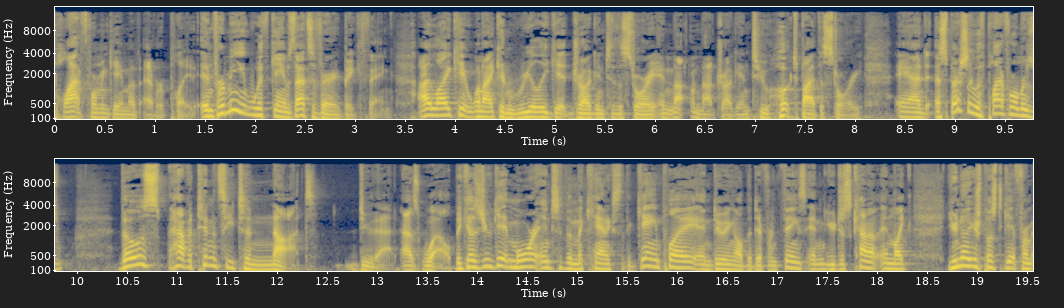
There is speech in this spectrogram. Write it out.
platforming game I've ever played. And for me, with games, that's a very big thing. I like it when I can really get drug into the story and not not drug into, hooked by the story. And especially with platformers, those have a tendency to not do that as well because you get more into the mechanics of the gameplay and doing all the different things and you just kind of and like you know you're supposed to get from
